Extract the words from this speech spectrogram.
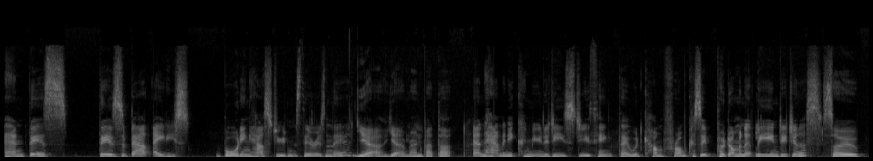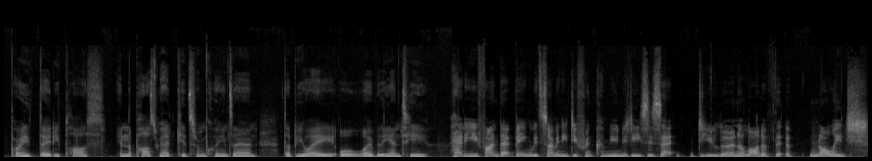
And there's there's about 80 boarding house students there, isn't there? Yeah, yeah, around about that. And how many communities do you think they would come from? Because they're predominantly Indigenous. So probably 30 plus. In the past, we had kids from Queensland, WA, all over the NT. How do you find that being with so many different communities? Is that do you learn a lot of the of knowledge?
